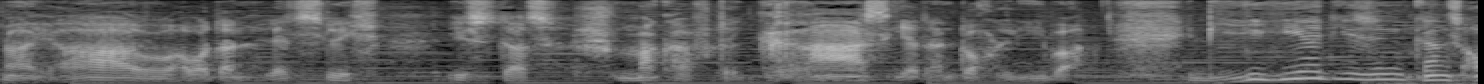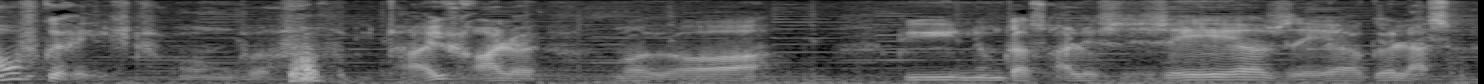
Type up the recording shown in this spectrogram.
Naja, aber dann letztlich ist das schmackhafte Gras ihr dann doch lieber. Die hier, die sind ganz aufgeregt. Und die Teichralle, naja, die nimmt das alles sehr, sehr gelassen.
